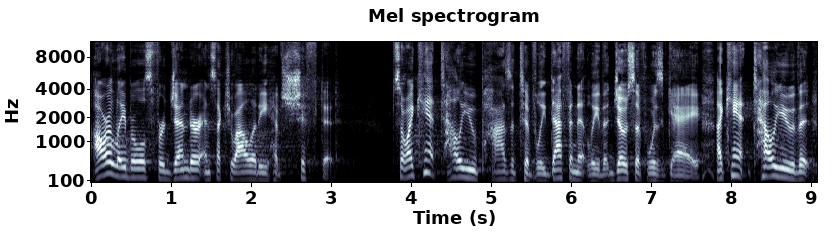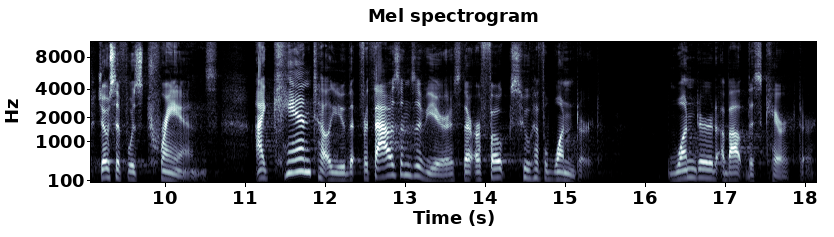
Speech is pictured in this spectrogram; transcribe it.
Our labels for gender and sexuality have shifted. So I can't tell you positively, definitely, that Joseph was gay. I can't tell you that Joseph was trans. I can tell you that for thousands of years, there are folks who have wondered, wondered about this character.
